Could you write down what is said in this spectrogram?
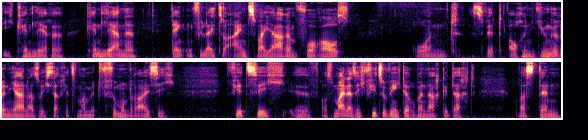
die ich kennenlehre, kennenlerne, denken vielleicht so ein, zwei Jahre im Voraus. Und es wird auch in jüngeren Jahren, also ich sage jetzt mal mit 35, 40, äh, aus meiner Sicht viel zu wenig darüber nachgedacht, was denn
